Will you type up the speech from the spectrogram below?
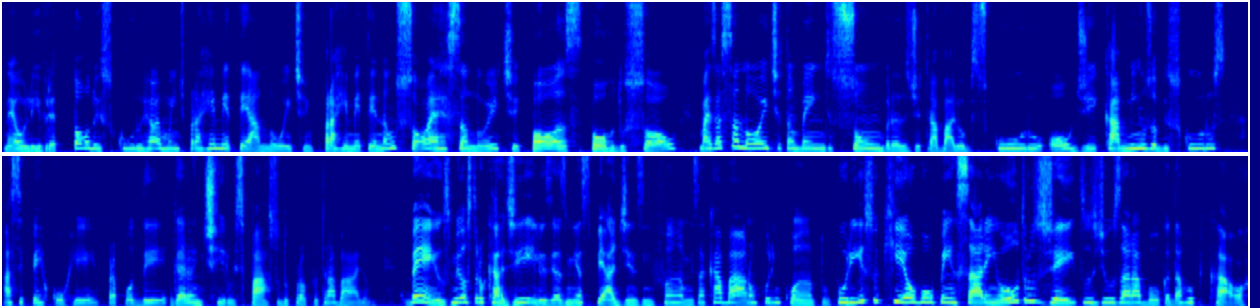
né? O livro é todo escuro, realmente para remeter à noite, para remeter não só a essa noite pós pôr do sol, mas essa noite também de sombras, de trabalho obscuro ou de caminhos obscuros a se percorrer para poder garantir o espaço do próprio trabalho. Bem, os meus trocadilhos e as minhas piadinhas infames acabaram por enquanto. Por isso que eu vou pensar em outros jeitos de usar a boca da Rupi Kaur,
